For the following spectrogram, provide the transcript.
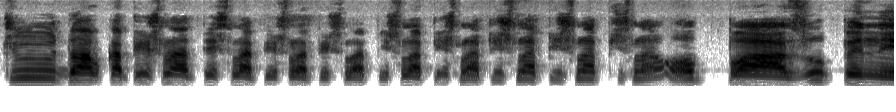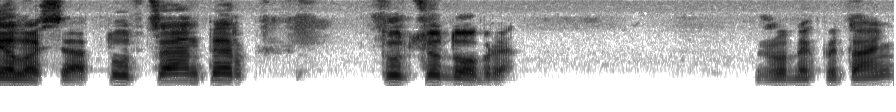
Чу, давка пішла, пішла, пішла, пішла, пішла, пішла, пішла, пішла, пішла. Опа, зупинилася. Тут центр, тут все добре. Жодних питань.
